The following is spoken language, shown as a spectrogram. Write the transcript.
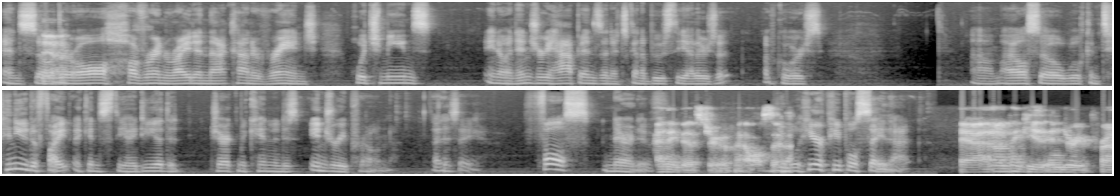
And so yeah. they're all hovering right in that kind of range, which means, you know, an injury happens and it's going to boost the others, of course. Um, I also will continue to fight against the idea that Jerick McKinnon is injury prone. That is a false narrative. I think that's true. Also, you will hear people say that. Yeah, I don't think he's injury prone.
